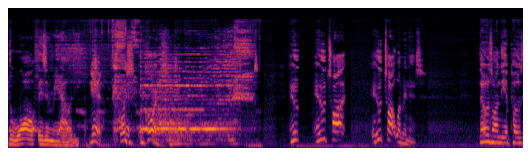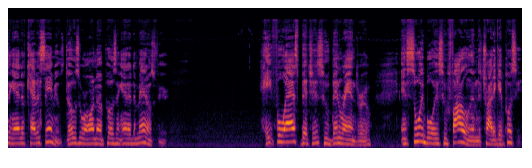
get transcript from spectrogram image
the wall isn't reality. Yeah, of course, of course. who who taught who taught women this? Those on the opposing end of Kevin Samuels, those who are on the opposing end of the manosphere hateful ass bitches who've been ran through, and soy boys who follow them to try to get pussy.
